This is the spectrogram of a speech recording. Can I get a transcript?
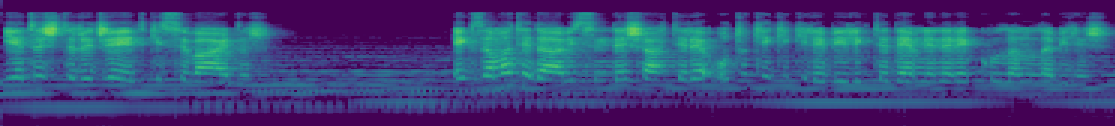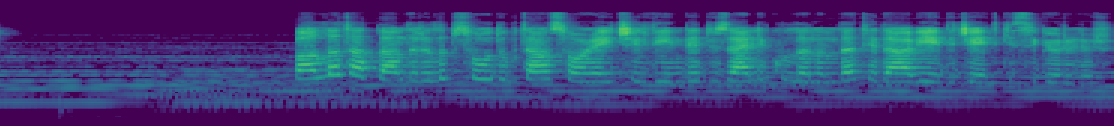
Yatıştırıcı etkisi vardır. Egzama tedavisinde şahtere otu kekik ile birlikte demlenerek kullanılabilir. Balla tatlandırılıp soğuduktan sonra içildiğinde düzenli kullanımda tedavi edici etkisi görülür.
